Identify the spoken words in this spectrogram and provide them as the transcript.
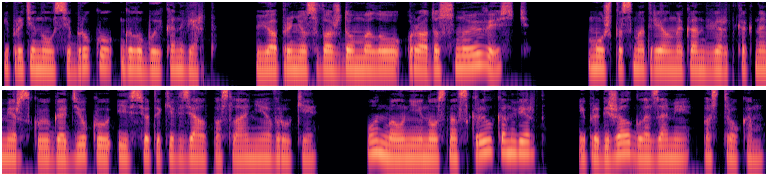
и протянул Сибруку голубой конверт. «Я принес в ваш дом Мэллоу радостную весть». Муж посмотрел на конверт, как на мерзкую гадюку, и все-таки взял послание в руки. Он молниеносно вскрыл конверт и пробежал глазами по строкам.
